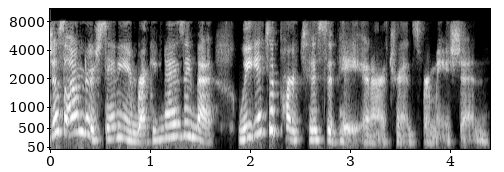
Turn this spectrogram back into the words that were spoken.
just understanding and recognizing that we get to participate in our transformation.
